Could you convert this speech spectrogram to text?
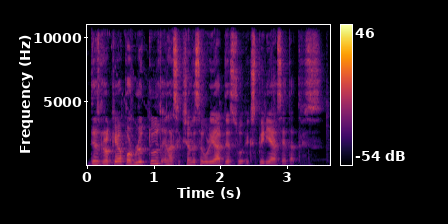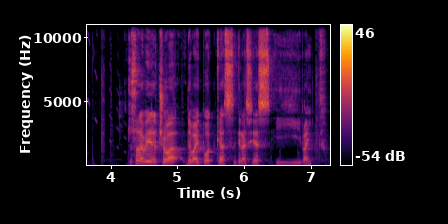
Desbloqueo por Bluetooth en la sección de seguridad de su Xperia Z3. Yo soy David Ochoa de Byte Podcast, gracias y Byte.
